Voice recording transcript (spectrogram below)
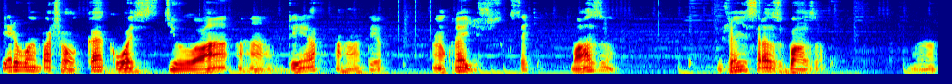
Первый он пошел как у вас дела? Ага деф ага деф. А, куда идешь кстати? Базу? Неужели сразу базу? А,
